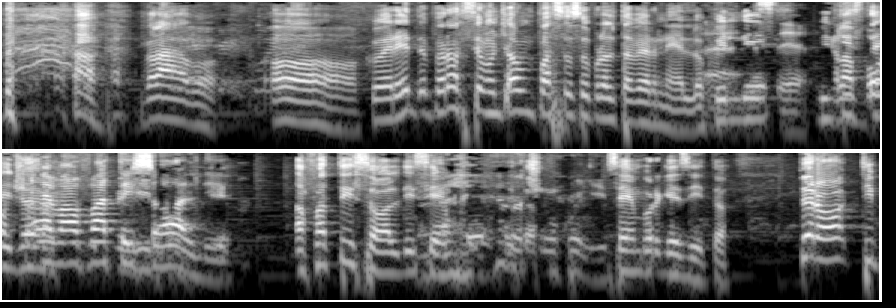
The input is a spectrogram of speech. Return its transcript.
Bravo. Oh, coerente, però siamo già un passo sopra il tavernello, Eh, quindi sì. quindi La stai già- Eh, ma ho fatto i soldi. ha fatto i soldi, si è, Eh. Da 5 litri. si è imborghesito. Però ti,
